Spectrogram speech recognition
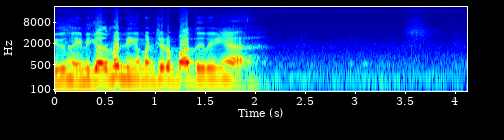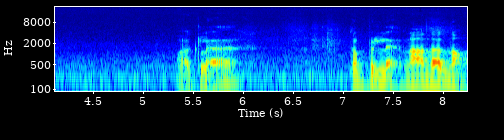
இது இன்னைக்கு அது மாதிரி நீங்கள் மனுஷனை பார்த்துக்கிறீங்க. பார்க்கல. தப்பு இல்லை நான் அந்த ஆள் தான்.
